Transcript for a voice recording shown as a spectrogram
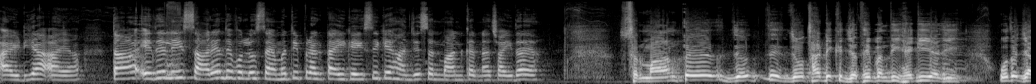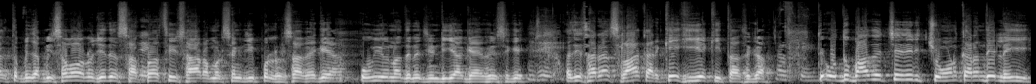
ਆਈਡੀਆ ਆਇਆ ਤਾਂ ਇਹਦੇ ਲਈ ਸਾਰਿਆਂ ਦੇ ਵੱਲੋਂ ਸਹਿਮਤੀ ਪ੍ਰਗਟਾਈ ਗਈ ਸੀ ਕਿ ਹਾਂਜੀ ਸਨਮਾਨ ਕਰਨਾ ਚਾਹੀਦਾ ਆ? ਸਨਮਾਨ ਤੇ ਜੋ ਤੇ ਸਾਡੀ ਇੱਕ ਜਥੇਬੰਦੀ ਹੈਗੀ ਆ ਜੀ ਉਹ ਤਾਂ ਜਗਤ ਪੰਜਾਬੀ ਸਭਾ ਵੱਲੋਂ ਜਿਹਦੇ ਸਰਪ੍ਰਸਤ ਸਾਰ ਅਮਰ ਸਿੰਘ ਜੀ ਭੁੱਲਰ ਸਾਹਿਬ ਹੈਗੇ ਆ ਉਹ ਵੀ ਉਹਨਾਂ ਦਿਨਾਂ ਚ ਇੰਡੀਆ ਗਏ ਹੋਏ ਸੀਗੇ। ਅਸੀਂ ਸਾਰਿਆਂ ਸਲਾਹ ਕਰਕੇ ਹੀ ਇਹ ਕੀਤਾ ਸੀਗਾ. ਤੇ ਉਸ ਤੋਂ ਬਾਅਦ ਵਿੱਚ ਜਿਹੜੀ ਚੋਣ ਕਰਨ ਦੇ ਲਈ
